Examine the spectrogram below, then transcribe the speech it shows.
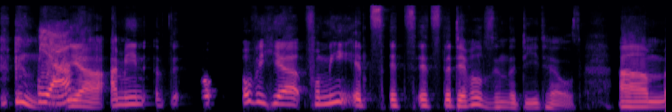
Yeah? yeah. I mean, th- over here, for me, it's it's it's the devil's in the details. Um,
